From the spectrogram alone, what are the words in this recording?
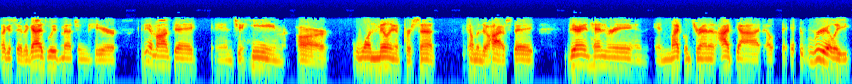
Like I said, the guys we've mentioned here, DeaMonte and Jaheim are one million percent coming to Ohio State. Darrion Henry and, and Michael Drennan, I've got uh, really,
